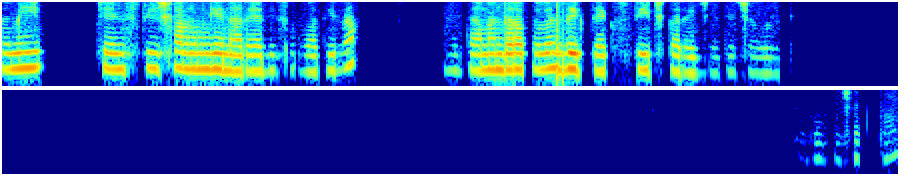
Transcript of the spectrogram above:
फक्त मी चेन स्टिच घालून घेणार आहे आधी सुरुवातीला. आणि त्यानंतर आपल्याला झिगझॅग स्टिच करायची आहे त्याच्यावरती. बघू शकता.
